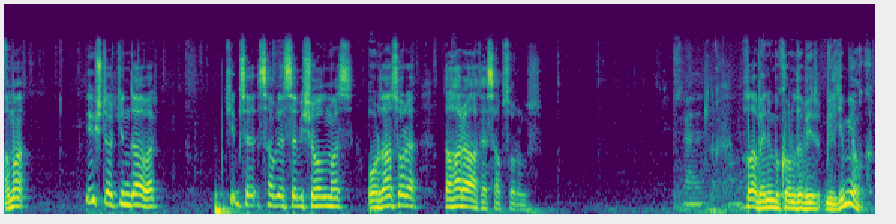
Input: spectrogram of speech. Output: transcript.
Ama bir üç dört gün daha var. Kimse sabretse bir şey olmaz. Oradan sonra daha rahat hesap sorulur. Valla benim bu konuda bir bilgim yok.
